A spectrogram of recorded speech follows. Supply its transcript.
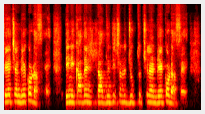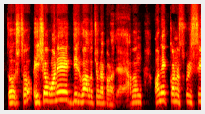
পেয়েছেন রেকর্ড আছে, তিনি কাদের রাজনীতির সাথে যুক্ত ছিলেন রেকর্ড আছে। তো এইসব অনেক দীর্ঘ আলোচনা করা যায় এবং অনেক কনস্পিরেসি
